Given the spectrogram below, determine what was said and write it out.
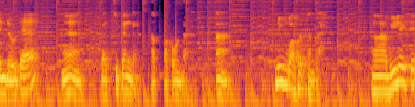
ఏం డౌటా? ఖచ్చితంగా తప్పకుండా. నీకు ఆఫర్ ఇస్తాను రా వీలైతే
